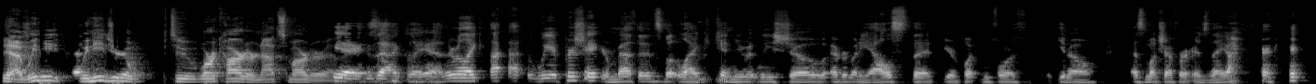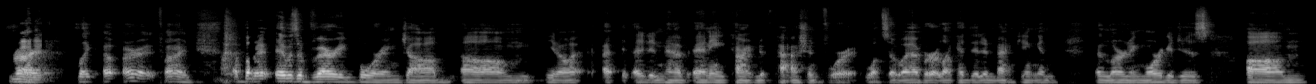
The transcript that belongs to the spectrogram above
yeah we need we need you to to work harder, not smarter. Yeah, exactly. Yeah, they were like, I, I, "We appreciate your methods, but like, can you at least show everybody else that you're putting forth, you know, as much effort as they are?" right. It's like, oh, all right, fine. Uh, but it, it, was a very boring job. Um, you know, I, I, didn't have any kind of passion for it whatsoever, like I did in banking and and learning mortgages. Um,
